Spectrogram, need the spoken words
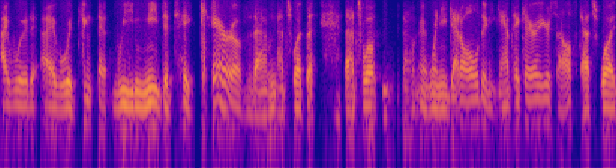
I would I would think that we need to take care of them. That's what the that's what you know, when you get old and you can't take care of yourself, that's what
